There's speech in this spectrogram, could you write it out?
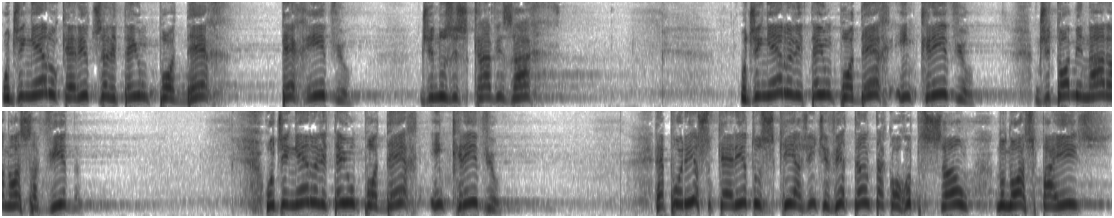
O dinheiro, queridos, ele tem um poder terrível de nos escravizar. O dinheiro ele tem um poder incrível de dominar a nossa vida. O dinheiro ele tem um poder incrível. É por isso, queridos, que a gente vê tanta corrupção no nosso país.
